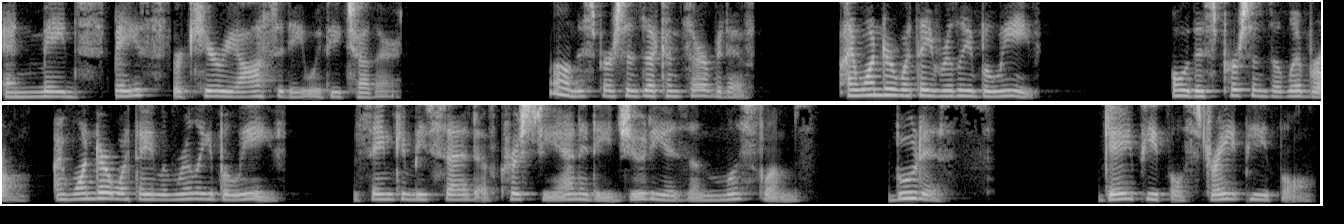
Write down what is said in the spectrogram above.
and made space for curiosity with each other, oh, this person's a conservative. I wonder what they really believe. Oh, this person's a liberal. I wonder what they really believe. The same can be said of Christianity, Judaism, Muslims, Buddhists, gay people, straight people,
